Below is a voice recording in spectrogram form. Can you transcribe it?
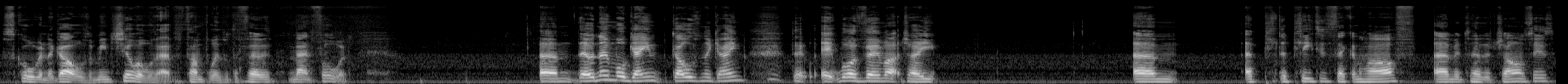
scoring the goals. I mean, Chilwell was at some points was the third man forward. Um, there were no more game goals in the game. It was very much a um, a depleted second half um, in terms of chances.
